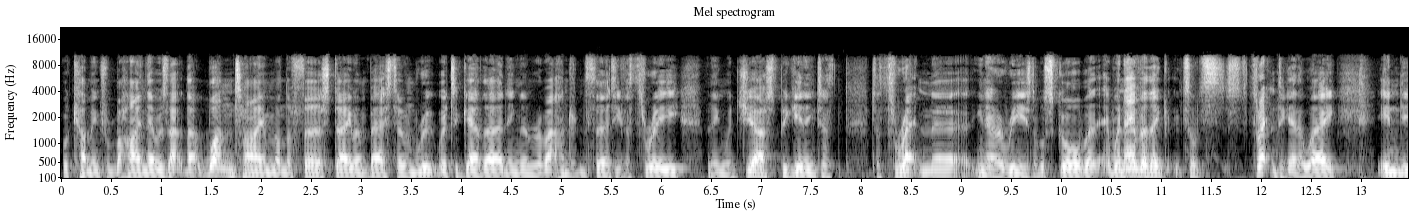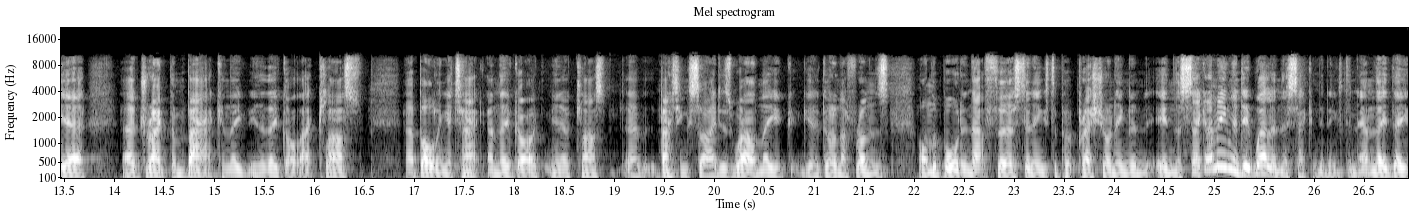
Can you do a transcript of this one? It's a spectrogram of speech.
were coming from behind. There was that, that one time on the first day when Bairstow and root were together and england were about 130 for three but england were just beginning to to threaten a, you know a reasonable score. But whenever they sort of threatened to get away india uh, dragged them back. And they you know they've got that class uh, bowling attack, and they've got a you know class uh, batting side as well. And they you know, got enough runs on the board in that first innings to put pressure on England in the second. I mean, England did well in the second innings, didn't they? I mean, they they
